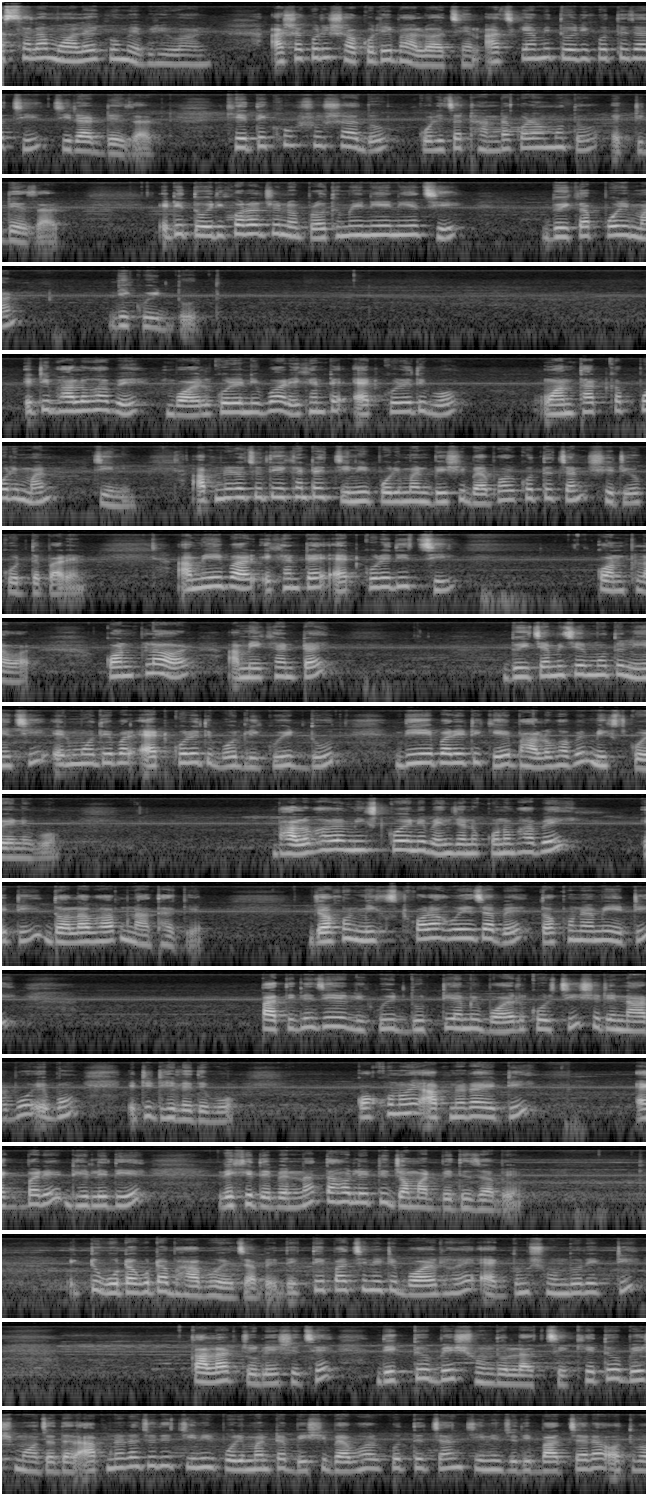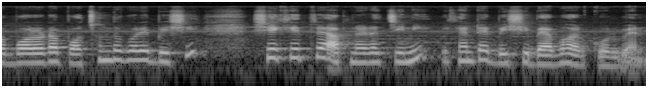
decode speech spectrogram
আসসালামু আলাইকুম এভরিওয়ান। আশা করি সকলেই ভালো আছেন। আজকে আমি তৈরি করতে যাচ্ছি চিরার ডেজার্ট। খেতে খুব সুস্বাদু, কলিজা ঠান্ডা করার মতো একটি ডেজার্ট। এটি তৈরি করার জন্য প্রথমে নিয়ে নিয়েছি দুই কাপ পরিমাণ লিকুইড দুধ। এটি ভালোভাবে বয়ল করে নিব আর এখানটায় অ্যাড করে দিব ওয়ান থার্ড কাপ পরিমাণ চিনি। আপনারা যদি এখানটায় চিনির পরিমাণ বেশি ব্যবহার করতে চান, সেটিও করতে পারেন। আমি এবার এখানটায় অ্যাড করে দিচ্ছি কর্নফ্লাওয়ার কর্নফ্লাওয়ার আমি এখানটায় দুই চামচের মতো নিয়েছি। এর মধ্যে এবার অ্যাড করে দিব লিকুইড দুধ। দিয়ে এবার এটিকে ভালোভাবে মিক্সড করে নেব। ভালোভাবে মিক্সড করে নেবেন যেন কোনোভাবেই এটি দলাভাব না থাকে। যখন মিক্সড করা হয়ে যাবে, তখন আমি এটি পাতিলে যে লিকুইড দুধটি আমি বয়েল করছি, সেটি নাড়ব এবং এটি ঢেলে দেব। কখনোই আপনারা এটি একবারে ঢেলে দিয়ে রেখে দেবেন না, তাহলে এটি জমাট বেঁধে যাবে। একটু গোটা গোটা ভাব হয়ে যাবে। দেখতেই পাচ্ছেন এটি বয়েল হয়ে একদম সুন্দর একটি কালার চলে এসেছে। দেখতেও বেশ সুন্দর লাগছে, খেতেও বেশ মজাদার। আপনারা যদি চিনির পরিমাণটা বেশি ব্যবহার করতে চান, চিনি যদি বাচ্চারা অথবা বড়রা পছন্দ করে বেশি, সেক্ষেত্রে আপনারা চিনি এখানটায় বেশি ব্যবহার করবেন।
